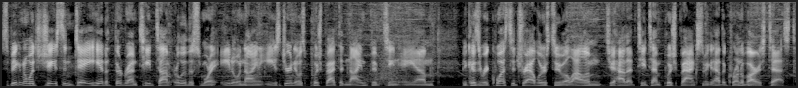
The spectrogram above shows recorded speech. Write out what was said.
Speaking of which, Jason Day, he had a third round tee time earlier this morning 8.09 Eastern. It was pushed back to 9.15 a.m. because he requested travelers to allow him to have that tee time pushed back so he could have the coronavirus test.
